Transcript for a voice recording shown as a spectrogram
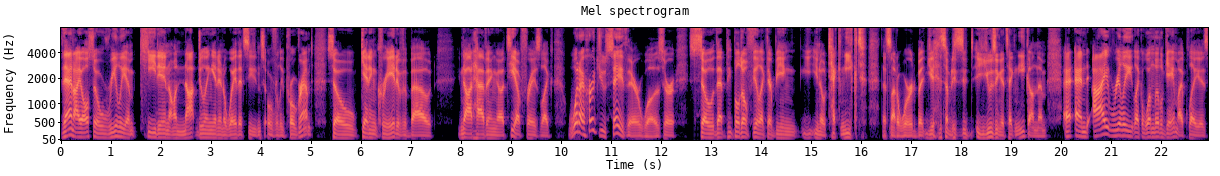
Then I also really am keyed in on not doing it in a way that seems overly programmed. So getting creative about not having a tee up phrase like what i heard you say there was or so that people don't feel like they're being you know techniqued that's not a word but you, somebody's using a technique on them and, and i really like one little game i play is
